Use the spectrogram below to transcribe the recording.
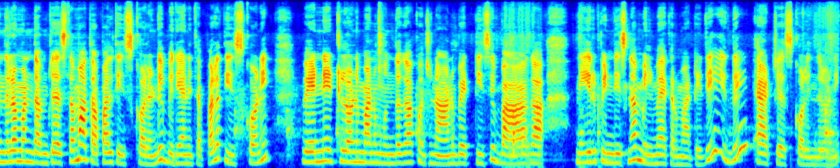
ఇందులో మనం దమ్ చేస్తామో ఆ తపాలు తీసుకోవాలండి. బిర్యానీ తపాలు తీసుకొని వేడి నీటిలోని మనం ముందుగా కొంచెం నానబెట్టేసి బాగా నీరు పిండిసిన మిల్ మేకర్ మాట ఇది. ఇది యాడ్ చేసుకోవాలి ఇందులోని.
